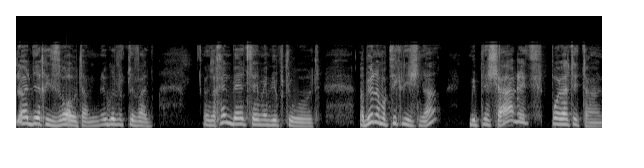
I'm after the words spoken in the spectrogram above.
לא היה דרך לזרוע אותן, הן גודלות לבד. ולכן בעצם הן היו פטורות. רבי יונה מפסיק לישנה, מפני שהארץ פולטתן.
